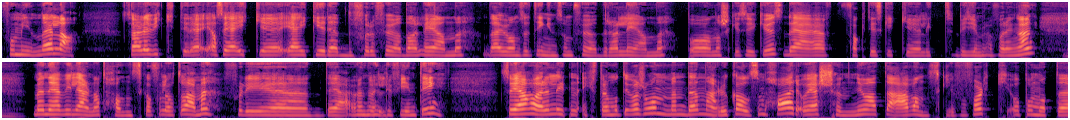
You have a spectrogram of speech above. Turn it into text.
for min del, da, så er det viktigere Altså, jeg er, ikke, jeg er, ikke, redd for å føde alene. Det er uansett ingen som føder alene på norske sykehus. Det er jeg faktisk ikke litt bekymra for engang. Mm. Men jeg vil gjerne at han skal få lov til å være med, fordi eh, det er jo en veldig fin ting. Så jeg har en liten ekstra motivasjon, men den er det jo ikke alle som har. Og jeg skjønner jo at det er vanskelig for folk å på en måte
